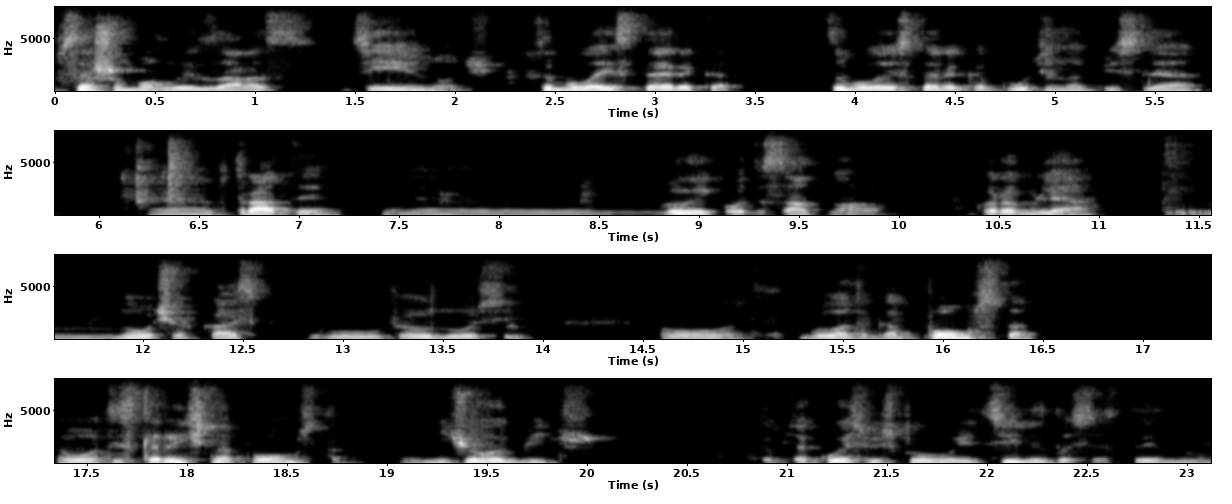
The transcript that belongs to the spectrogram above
все, що могли зараз цієї ночі. Це була істерика. Це була істерика Путіна після е, втрати е, великого десантного корабля е, Новочеркаськ у Феодосії. От. Була така помста, от, істерична помста, нічого більше. Тобто якоїсь військової цілі досягти, ну,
